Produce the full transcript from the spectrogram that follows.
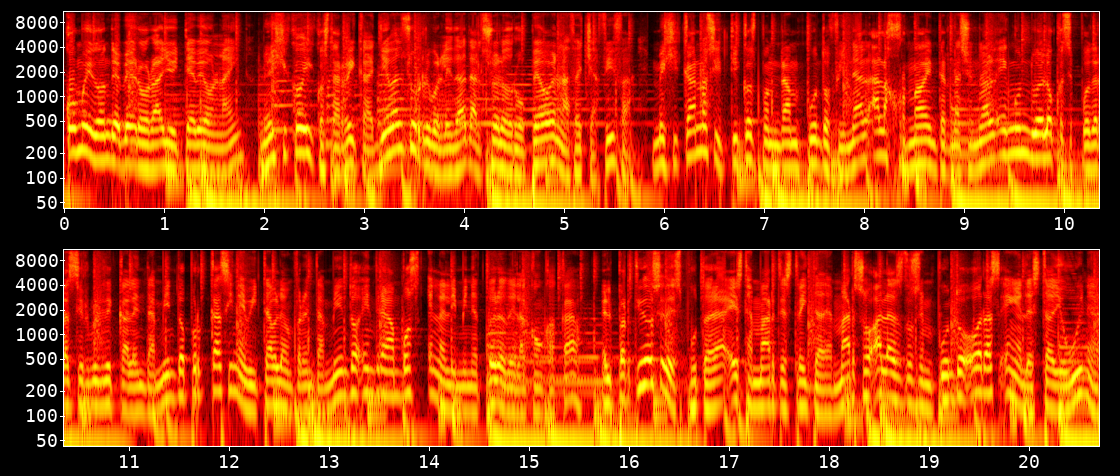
¿cómo y dónde ver horario y TV online? México y Costa Rica llevan su rivalidad al suelo europeo en la fecha FIFA. Mexicanos y ticos pondrán punto final a la jornada internacional en un duelo que se podrá servir de calentamiento por casi inevitable enfrentamiento entre ambos en la eliminatoria de la CONCACAF. El partido se disputará este martes 30 de marzo a las 2 en punto horas en el Estadio Winner.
